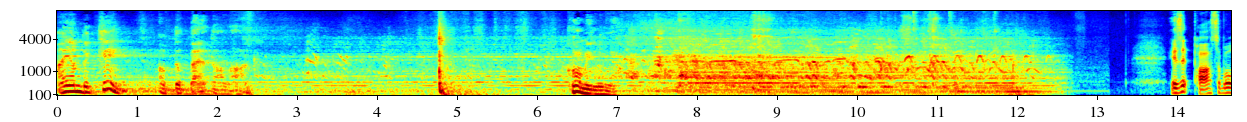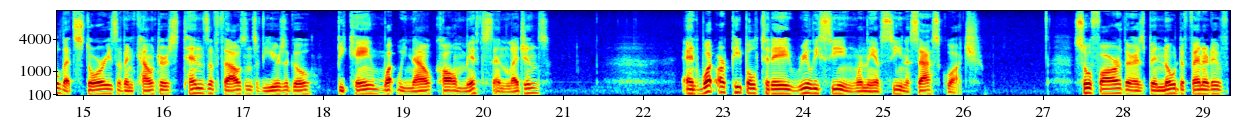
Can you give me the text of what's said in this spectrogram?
I am the king of the Bandar-log. Call me Louie. Is it possible that stories of encounters tens of thousands of years ago became what we now call myths and legends? And what are people today really seeing when they have seen a Sasquatch? So far, there has been no definitive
